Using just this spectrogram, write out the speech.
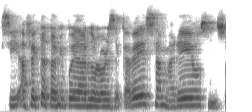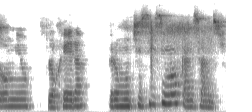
¿sí? Afecta también, puede dar dolores de cabeza, mareos, insomnio, flojera, pero muchísimo cansancio.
